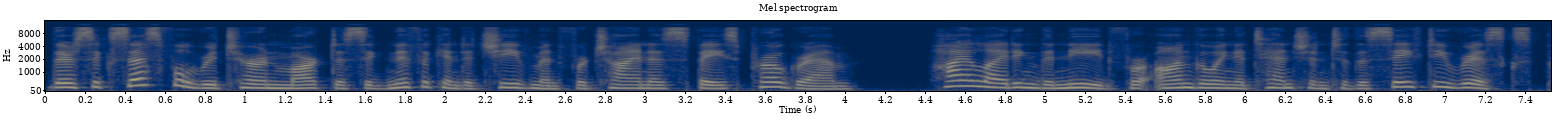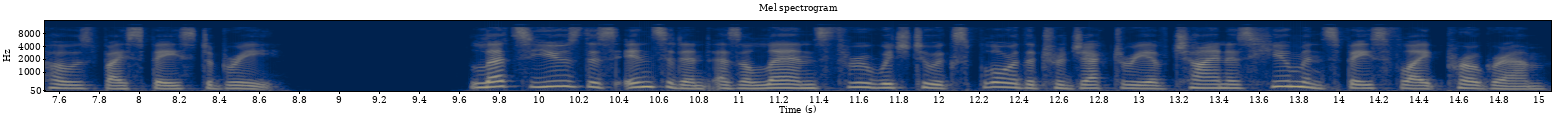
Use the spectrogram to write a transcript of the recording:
Their successful return marked a significant achievement for China's space program, highlighting the need for ongoing attention to the safety risks posed by space debris. Let's use this incident as a lens through which to explore the trajectory of China's human spaceflight program,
